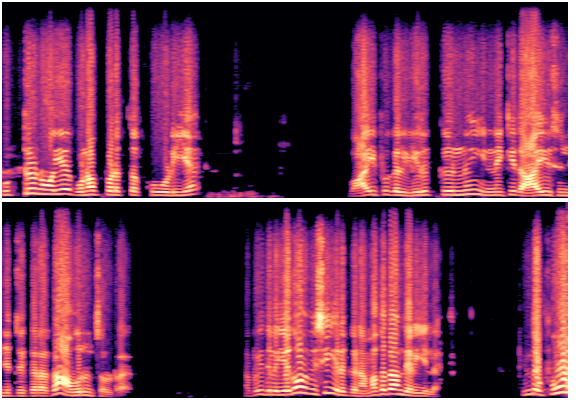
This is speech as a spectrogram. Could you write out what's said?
புற்றுநோயை குணப்படுத்தக்கூடிய வாய்ப்புகள் இருக்குன்னு இன்னைக்கு இது ஆய்வு செஞ்சுட்டு இருக்கிறதா அவரும் சொல்றாரு. அப்ப இதுல ஏதோ விஷயம் இருக்கு. நமக்கு தான் தெரியல. இந்த பூல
